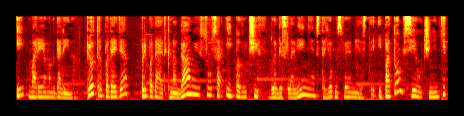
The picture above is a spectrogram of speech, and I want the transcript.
и Мария Магдалина. Петр, подойдя, припадает к ногам Иисуса и, получив благословение, встает на свое место. И потом все ученики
